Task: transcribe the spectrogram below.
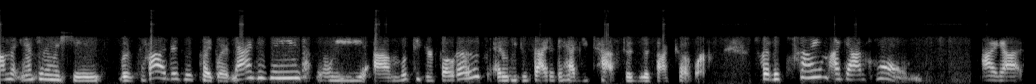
On the answering machine was, "Hi, this is Playboy magazine. We um, looked at your photos and we decided to have you tested this October." So by the time I got home, I got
